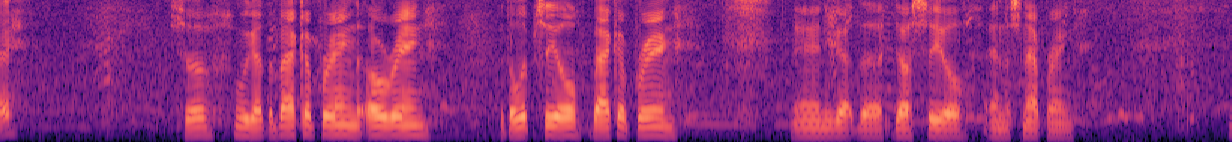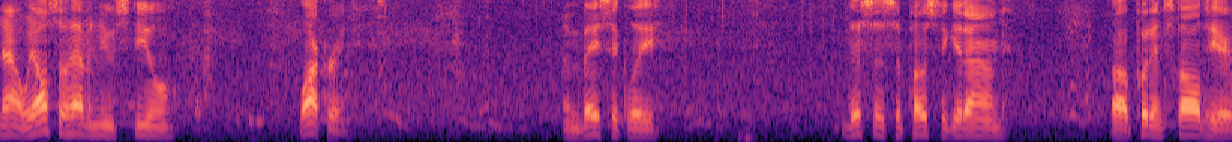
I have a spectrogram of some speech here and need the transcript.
Okay. So we got the backup ring, the O-ring, the lip seal backup ring, and you got the dust seal and the snap ring. Now we also have a new steel lock ring. And basically this is supposed to get on, uh, put installed here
